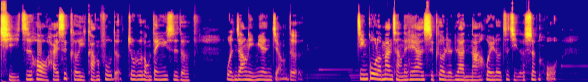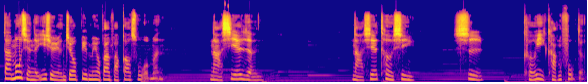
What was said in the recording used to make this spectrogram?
期之后，还是可以康复的，就如同邓医师的文章里面讲的，经过了漫长的黑暗时刻，仍然拿回了自己的生活。但目前的医学研究并没有办法告诉我们哪些人、哪些特性是可以康复的，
